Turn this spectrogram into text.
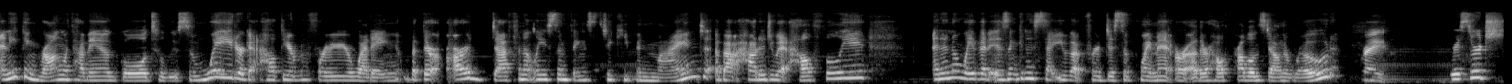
anything wrong with having a goal to lose some weight or get healthier before your wedding, but there are definitely some things to keep in mind about how to do it healthfully and in a way that isn't going to set you up for disappointment or other health problems down the road. Right. Research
